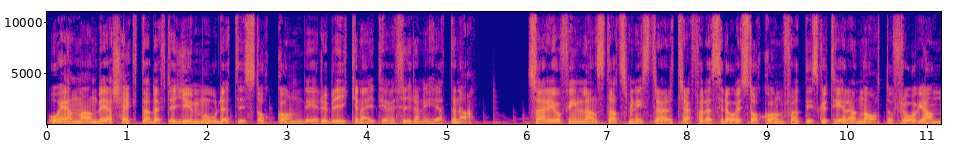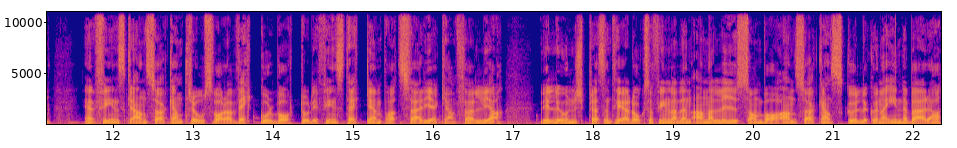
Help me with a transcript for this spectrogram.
Och en man begärs häktad efter gymmordet i Stockholm. Det är rubrikerna i TV4-nyheterna. Sverige och Finlands statsministrar träffades idag i Stockholm för att diskutera NATO-frågan. En finsk ansökan tros vara veckor bort och det finns tecken på att Sverige kan följa. Vid lunch presenterade också Finland en analys om vad ansökan skulle kunna innebära.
